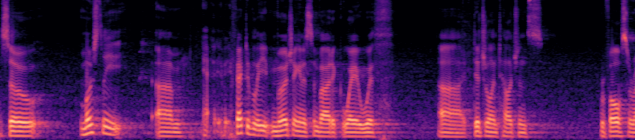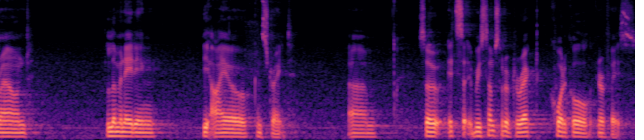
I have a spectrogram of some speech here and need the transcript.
so mostly um, effectively merging in a symbiotic way with uh, digital intelligence revolves around eliminating the I/O constraint. Um, so it's it'd be some sort of direct cortical interface.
